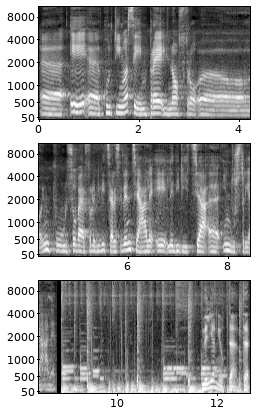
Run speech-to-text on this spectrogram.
eh, e eh, continua sempre il nostro eh, impulso verso l'edilizia residenziale e l'edilizia industriale. Negli anni Ottanta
